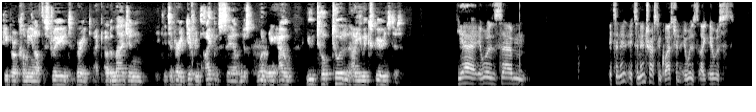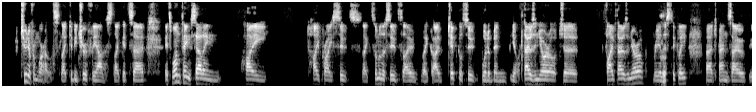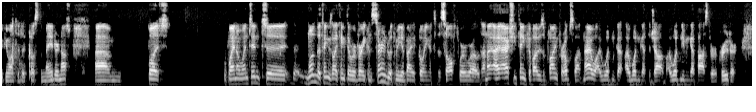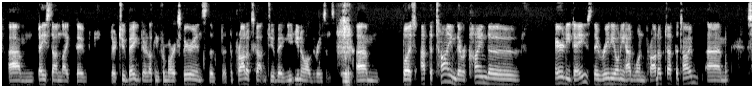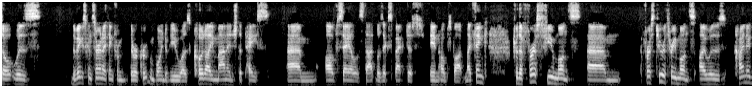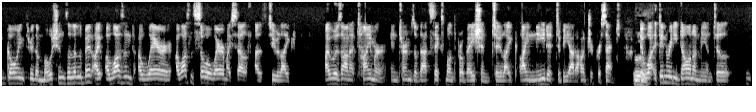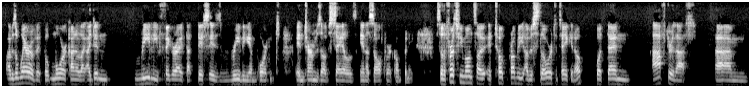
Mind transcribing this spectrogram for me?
people are coming in off the street? It's very, I would imagine it's a very different type of sale. I'm just wondering how you took to it and how you experienced it. Yeah, it was. Um, it's an it's an interesting question. It was like it was two different worlds. Like to be truthfully honest, like it's uh, it's one thing selling high high price suits. Like some of the suits I like, I typical suit would have been you know a thousand euro to five thousand euro realistically. Uh, depends how if you wanted it custom made or not. Um, but when I went into one of the things I think they were very concerned with me about going into the software world, and I, I, actually think if I was applying for HubSpot now, I wouldn't get I wouldn't get the job. I wouldn't even get past the recruiter, um, based on like they've they're too big. They're looking for more experience. The the, the product's gotten too big. You, you know all the reasons. Mm. Um, but at the time, they were kind of early days. They really only had one product at the time, um, so it was the biggest concern I think from the recruitment point of view was could I manage the pace um, of sales that was expected in HubSpot? And I think for the first few months, um, first two or three months, I was kind of going through the motions a little bit. I, I wasn't aware, I wasn't so aware myself as to like, I was on a timer in terms of that six month probation to like, I needed to be at 100%. Mm. It, it didn't really dawn on me until I was aware of it, but more kind of like I didn't really figure out that this is really important in terms of sales in a software company. So the first few months, I, it took probably I was slower to take it up, but then after that, um,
